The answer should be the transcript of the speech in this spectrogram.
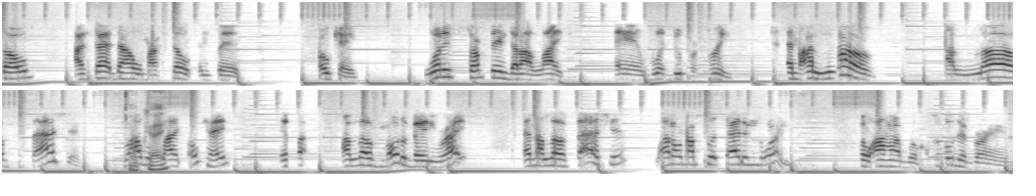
So I sat down with myself and said, okay, what is something that I like and would do for free? And I love, I love fashion. So okay. I was like, okay, if I, I love motivating, right? And I love fashion, why don't I put that in one? So I have a clothing brand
